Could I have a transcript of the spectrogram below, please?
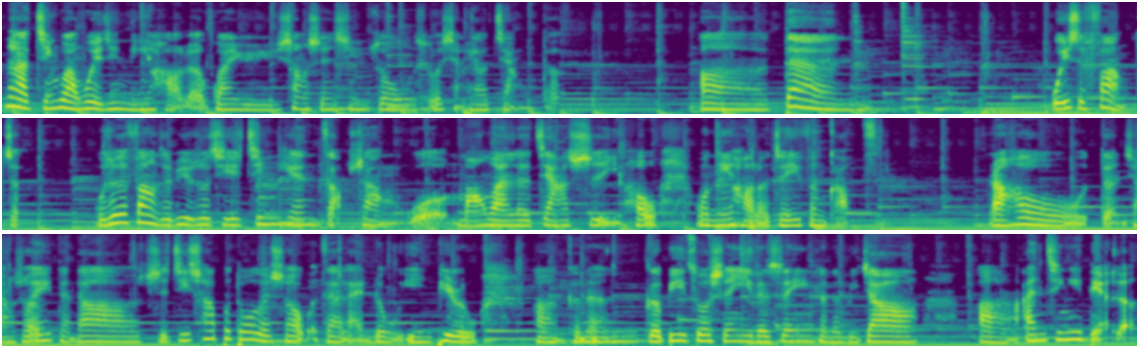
那尽管我已经拟好了关于上升星座我所想要讲的，呃，但我一直放着，我就会放着。比如说，其实今天早上我忙完了家事以后，我拟好了这一份稿子。然后等想说，哎，等到时机差不多的时候，我再来录音。譬如，嗯，可能隔壁做生意的声音可能比较啊、嗯、安静一点了，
